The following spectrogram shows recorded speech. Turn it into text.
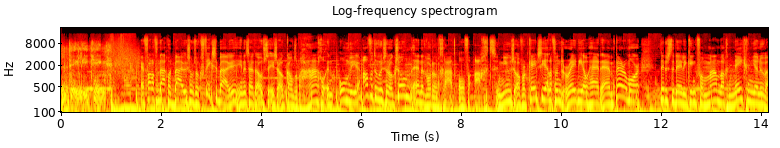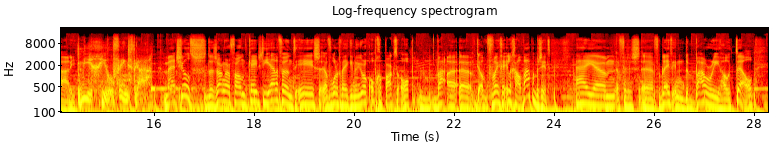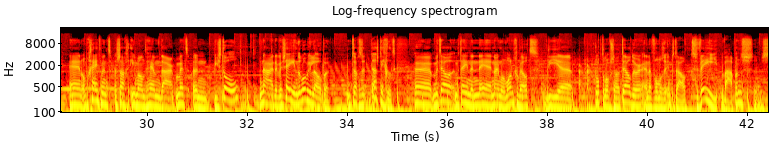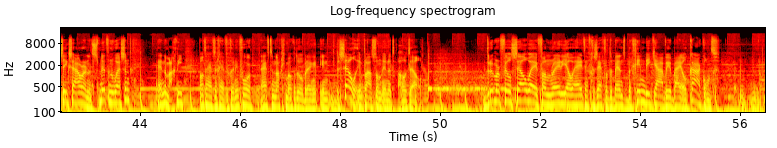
is Daily King. Er vallen vandaag wat buien, soms ook fikse buien. In het zuidoosten is er ook kans op hagel en onweer. Af en toe is er ook zon en het wordt een graad of 8. Nieuws over Cage the Elephant, Radiohead en Paramore. Dit is de Daily King van maandag 9 januari. Michiel Veenstra. Matt Schultz, de zanger van Cage the Elephant, is vorige week in New York opgepakt op wa- eh, eh, vanwege illegaal wapenbezit. Hij eh, verbleef in de Bowery Hotel. En op een gegeven moment zag iemand hem daar met een pistool naar de wc in de lobby lopen. Toen dachten ze, dat is niet goed. Eh, meteen, een 911 gebeld. Die eh klopte op zijn hoteldeur en dan vonden ze in totaal twee wapens. Een Six Hour en een Smith Wesson. En dat mag niet, want hij heeft er geen vergunning voor. Hij heeft een nachtje mogen doorbrengen in de cel in plaats van in het hotel. Drummer Phil Selway van Radiohead heeft gezegd dat de band begin dit jaar weer bij elkaar komt.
